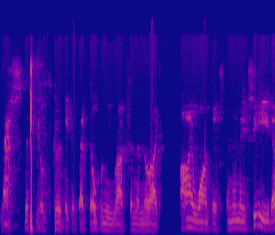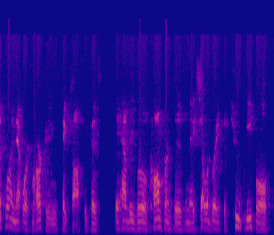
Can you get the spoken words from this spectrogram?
yes, this feels good. They get that dopamine rush and then they're like, I want this. And then they see that's why network marketing takes off because they have these little conferences and they celebrate the two people.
